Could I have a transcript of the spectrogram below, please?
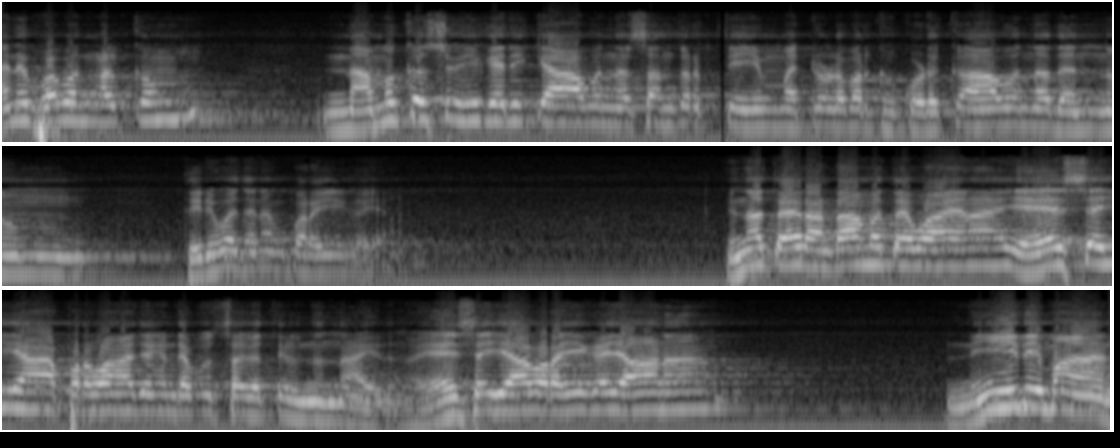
അനുഭവങ്ങൾക്കും നമുക്ക് സ്വീകരിക്കാവുന്ന സംതൃപ്തിയും മറ്റുള്ളവർക്ക് കൊടുക്കാവുന്നതെന്നും തിരുവചനം പറയുകയാണ്. ഇന്നത്തെ രണ്ടാമത്തെ വായന ഏശയ്യ പ്രവാചകന്റെ പുസ്തകത്തിൽ നിന്നായിരുന്നു. ഏശയ്യ പറയുകയാണ് നീതിമാൻ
